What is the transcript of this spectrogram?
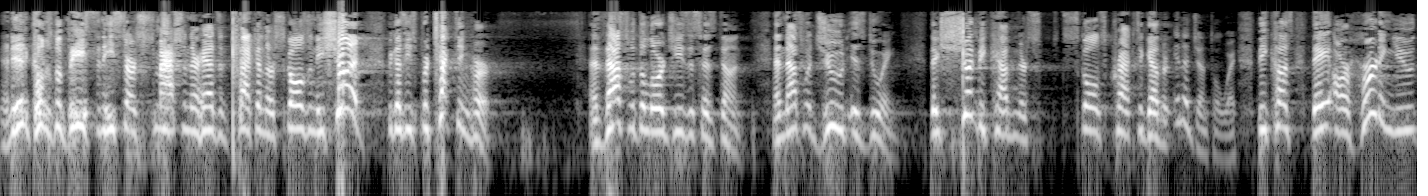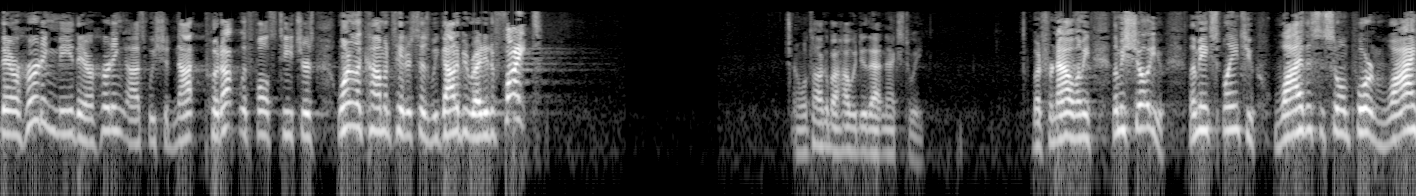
And in comes the beast, and he starts smashing their heads and cracking their skulls, and he should, because he's protecting her. And that's what the Lord Jesus has done. And that's what Jude is doing. They should be having their skulls cracked together in a gentle way. Because they are hurting you, they are hurting me, they are hurting us. We should not put up with false teachers. One of the commentators says we gotta be ready to fight. And we'll talk about how we do that next week. But for now, let me, let me show you. Let me explain to you why this is so important. Why,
